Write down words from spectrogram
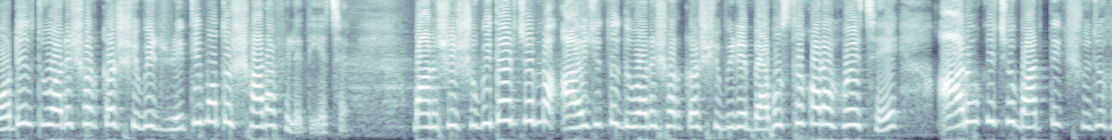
মডেল দুয়ারে সরকার শিবির রীতিমতো সাড়া ফেলে দিয়েছে। মানুষের সুবিধার জন্য আয়োজিত দুয়ারে সরকার শিবিরে ব্যবস্থা করা হয়েছে আরও কিছু বাড়তি সুযোগ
